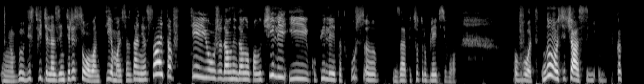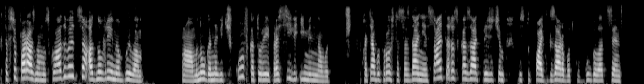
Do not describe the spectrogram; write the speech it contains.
был действительно заинтересован темой создания сайтов, те ее уже давным-давно получили и купили этот курс э, за 500 рублей всего. Вот. Но сейчас как-то все по-разному складывается. Одно время было а, много новичков, которые просили именно вот хотя бы просто создание сайта рассказать, прежде чем приступать к заработку в Google AdSense.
